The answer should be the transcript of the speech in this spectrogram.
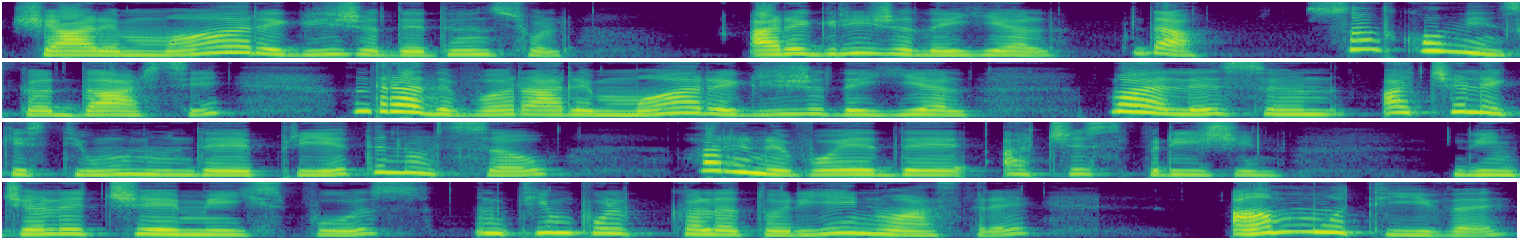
și are mare grijă de dânsul. Are grijă de el. Da, sunt convins că Darcy, într-adevăr, are mare grijă de el, mai ales în acele chestiuni unde prietenul său are nevoie de acest sprijin. Din cele ce mi-ai spus în timpul călătoriei noastre, am motive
